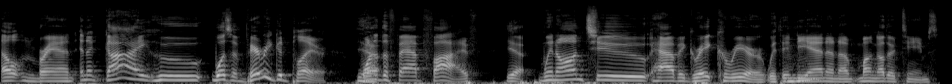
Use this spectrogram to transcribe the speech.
Elton Brand, and a guy who was a very good player, one of the Fab Five. yeah. Went on to have a great career with mm-hmm. Indiana and among other teams,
